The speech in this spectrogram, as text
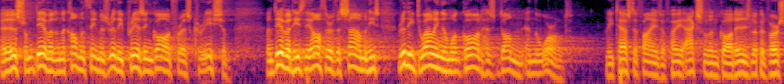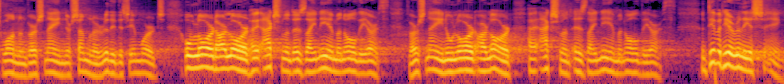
it is from David, and the common theme is really praising God for his creation. And David, he's the author of the psalm, and he's really dwelling on what God has done in the world. And he testifies of how excellent God is. Look at verse 1 and verse 9. They're similar, really the same words. O Lord, our Lord, how excellent is thy name in all the earth. Verse 9, O Lord, our Lord, how excellent is thy name in all the earth. And David here really is saying,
